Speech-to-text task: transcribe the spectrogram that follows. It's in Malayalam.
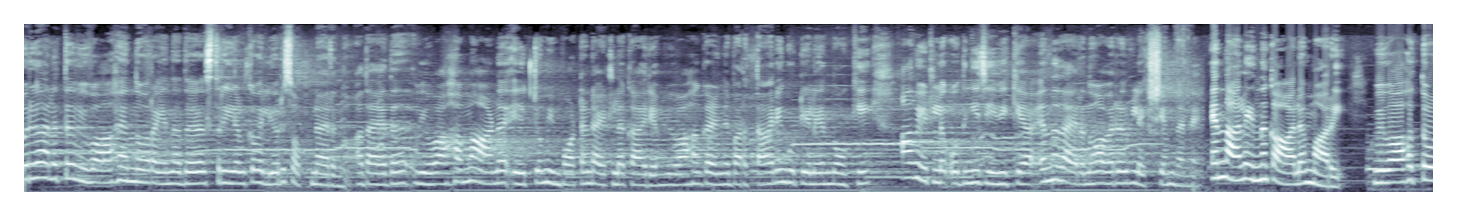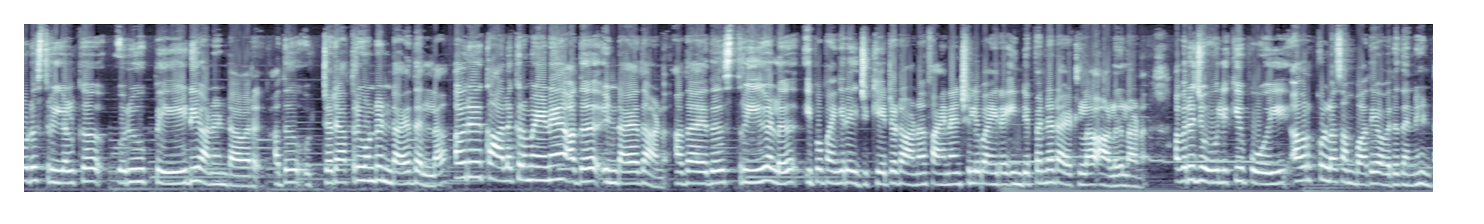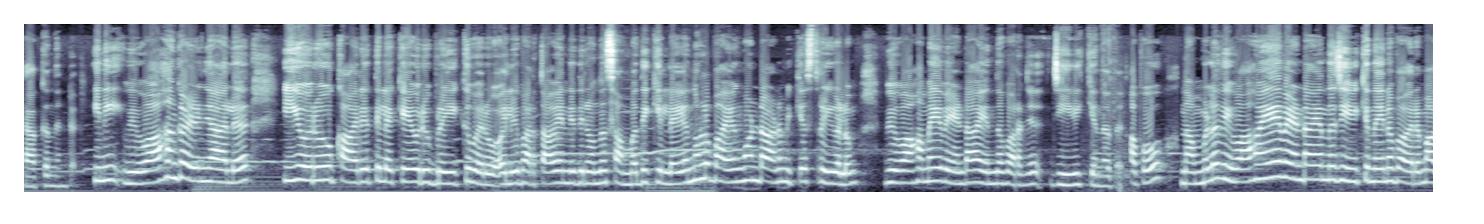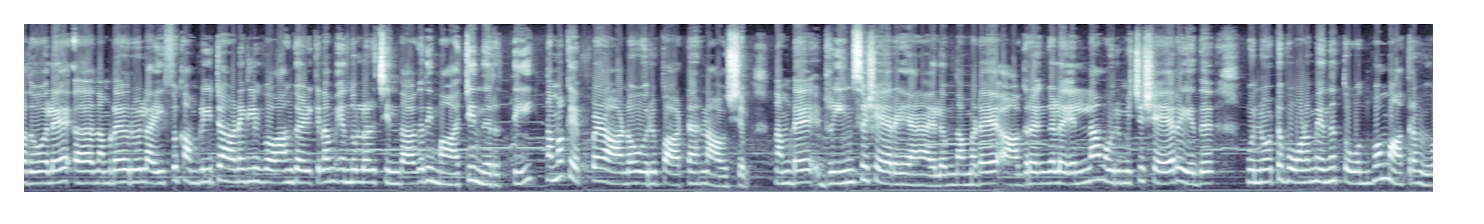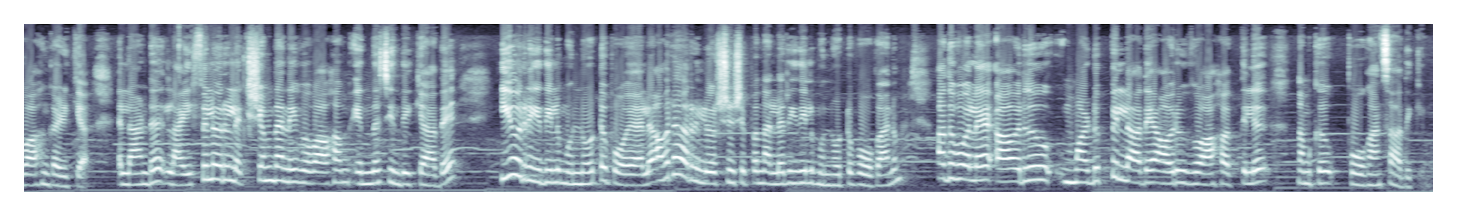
ഒരു കാലത്ത് വിവാഹം എന്ന് പറയുന്നത് സ്ത്രീകൾക്ക് വലിയൊരു സ്വപ്നമായിരുന്നു. അതായത് വിവാഹമാണ് ഏറ്റവും ഇമ്പോർട്ടന്റ് ആയിട്ടുള്ള കാര്യം. വിവാഹം കഴിഞ്ഞ് ഭർത്താവിനെയും കുട്ടികളെയും നോക്കി ആ വീട്ടിൽ ഒതുങ്ങി ജീവിക്കുക എന്നതായിരുന്നു അവരുടെ ഒരു ലക്ഷ്യം തന്നെ. എന്നാൽ ഇന്ന് കാലം മാറി. വിവാഹത്തോട് സ്ത്രീകൾക്ക് ഒരു പേടിയാണ് ഉണ്ടാവാറ്. അത് ഒറ്റ രാത്രി കൊണ്ട് ഉണ്ടായതല്ല. അവർ കാലക്രമേണ അത് ഉണ്ടായതാണ്. അതായത് സ്ത്രീകൾ ഇപ്പോൾ ഭയങ്കര എഡ്യൂക്കേറ്റഡ് ആണ് ഫൈനാൻഷ്യലി ഭയങ്കര ഇൻഡിപെൻഡന്റ് ആയിട്ടുള്ള ആളുകളാണ്. അവർ ജോലിക്ക് പോയി അവർക്കുള്ള സമ്പാദ്യം അവർ തന്നെ ഉണ്ടാക്കുന്നുണ്ട്. ഇനി വിവാഹം കഴിഞ്ഞാൽ ഈ ഒരു കാര്യത്തിലൊക്കെ ഒരു ബ്രേക്ക് വരുമോ അല്ലെങ്കിൽ ഭർത്താവ് എന്നെ ഇതിനൊന്നും സമ്മതിക്കില്ല എന്നുള്ള ഭയം കൊണ്ടാണ് മിക്ക സ്ത്രീകളും വിവാഹമേ വേണ്ട എന്ന് പറഞ്ഞ് ജീവിക്കുന്നത്. അപ്പോൾ നമ്മൾ വിവാഹമേ വേണ്ട എന്ന് ജീവിക്കുന്നതിന് പകരം അതുപോലെ നമ്മുടെ ഒരു ലൈഫ് കംപ്ലീറ്റ് ആണെങ്കിൽ വിവാഹം കഴിക്കണം എന്നുള്ളൊരു ചിന്താഗതി മാറ്റി നിർത്തി നമുക്ക് എപ്പോഴാണോ ഒരു പാർട്ട്ണറിന് ആവശ്യം. നമ്മുടെ ഡ്രീംസ് ഷെയർ ചെയ്യാനായാലും നമ്മുടെ ആഗ്രഹങ്ങൾ എല്ലാം ഒരുമിച്ച് ഷെയർ ചെയ്ത് മുന്നോട്ട് പോകണം എന്ന് തോന്നുമ്പോൾ മാത്രം വിവാഹം കഴിക്കുക. അല്ലാണ്ട് ലൈഫിൽ ഒരു ലക്ഷ്യം തന്നെ വിവാഹം എന്ന് ചിന്തിക്കാതെ ഈ ഒരു രീതിയിൽ മുന്നോട്ട് പോയാൽ അവർ ആ റിലേഷൻഷിപ്പ് നല്ല രീതിയിൽ മുന്നോട്ട് പോകാനും അതുപോലെ ആ ഒരു മടുപ്പില്ലാതെ ആ ഒരു വിവാഹത്തിൽ നമുക്ക് പോകാൻ സാധിക്കും.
